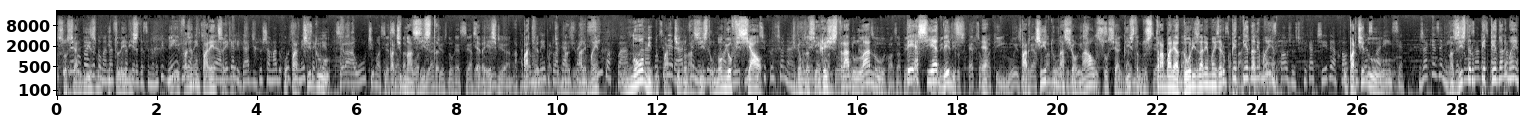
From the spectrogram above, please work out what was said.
socialismo hitlerista. E fazendo um parênteses aqui, o partido, o partido nazista, era esse, a pátria do partido nazista na Alemanha, o nome do partido nazista, o nome oficial, digamos assim, registrado lá no TSE deles, é Partido Nacional Socialista dos Trabalhadores Alemães, era o PT da Alemanha. O partido nazista era o PT da Alemanha.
